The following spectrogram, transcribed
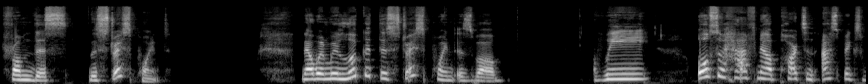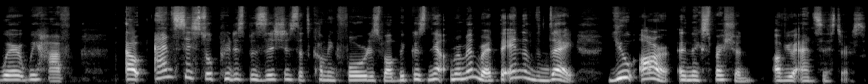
from this the stress point. Now, when we look at the stress point as well, we also have now parts and aspects where we have our ancestral predispositions that's coming forward as well. Because now, remember, at the end of the day, you are an expression of your ancestors.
